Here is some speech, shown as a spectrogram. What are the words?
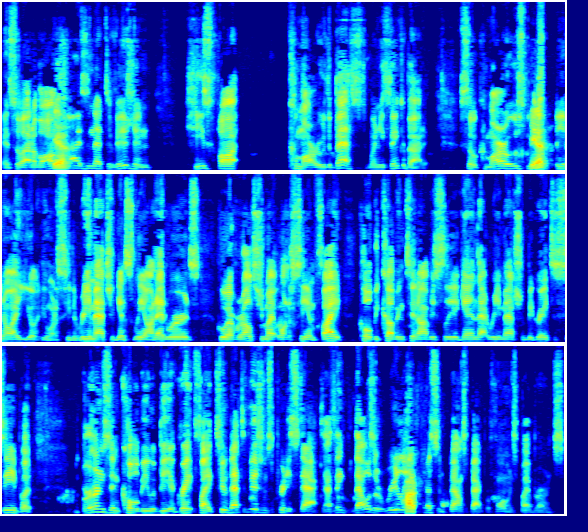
And so out of all yeah. the guys in that division, he's fought Kamaru the best when you think about it. So Kamaru Usman, yeah. you know, you, you want to see the rematch against Leon Edwards, whoever else you might want to see him fight. Colby Covington, obviously, again, that rematch would be great to see. But Burns and Colby would be a great fight too. That division's pretty stacked. I think that was a really impressive bounce back performance by Burns.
